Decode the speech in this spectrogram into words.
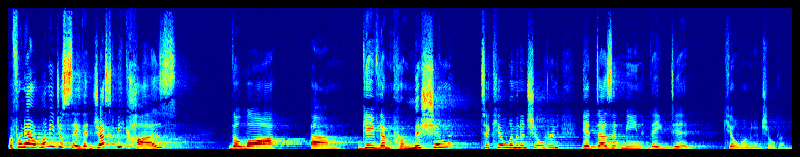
But for now, let me just say that just because the law um, gave them permission to kill women and children, it doesn't mean they did kill women and children.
